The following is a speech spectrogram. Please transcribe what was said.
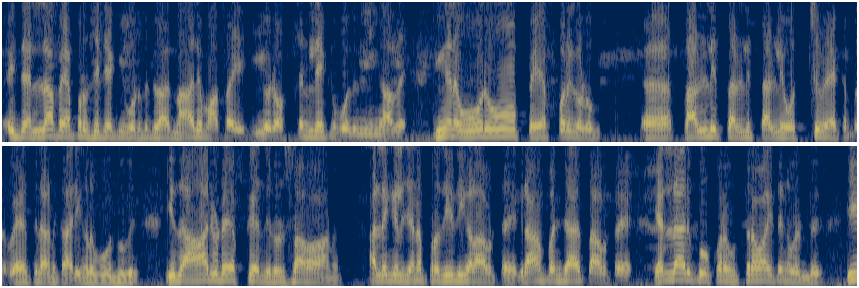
ഇതെല്ലാ പേപ്പറും ശരിയാക്കി കൊടുത്തിട്ട് നാല് മാസമായി ഈ ഒരു ഓപ്ഷനിലേക്ക് പോലും നീങ്ങാതെ ഇങ്ങനെ ഓരോ പേപ്പറുകളും തള്ളി തള്ളി തള്ളി ഒച്ച വേഗ വേഗത്തിലാണ് കാര്യങ്ങൾ പോകുന്നത്. ഇത് ആരുടെയൊക്കെ നിരുത്സാഹമാണ്? അല്ലെങ്കിൽ ജനപ്രതിനിധികളാവട്ടെ ഗ്രാമപഞ്ചായത്താവട്ടെ എല്ലാവർക്കും കുറെ ഉത്തരവാദിത്തങ്ങളുണ്ട്. ഈ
